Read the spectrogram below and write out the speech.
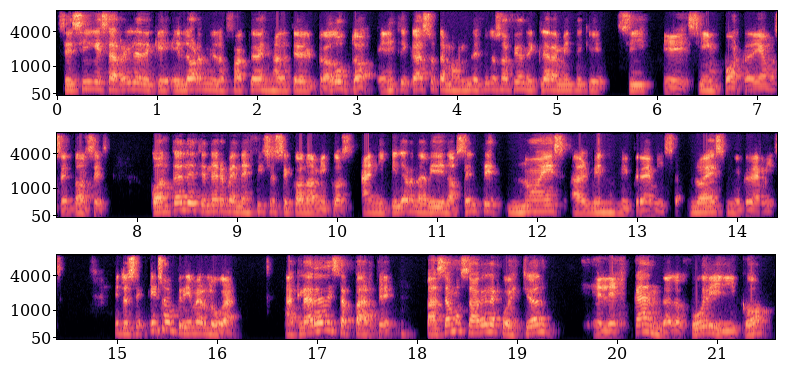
se sigue esa regla de que el orden de los factores no altera el producto. En este caso estamos hablando de filosofía donde claramente que sí, eh, sí importa, digamos. Entonces, con tal de tener beneficios económicos, aniquilar una vida inocente no es al menos mi premisa, no es mi premisa. Entonces, eso en primer lugar. Aclarar esa parte, pasamos ahora a la cuestión, el escándalo jurídico,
